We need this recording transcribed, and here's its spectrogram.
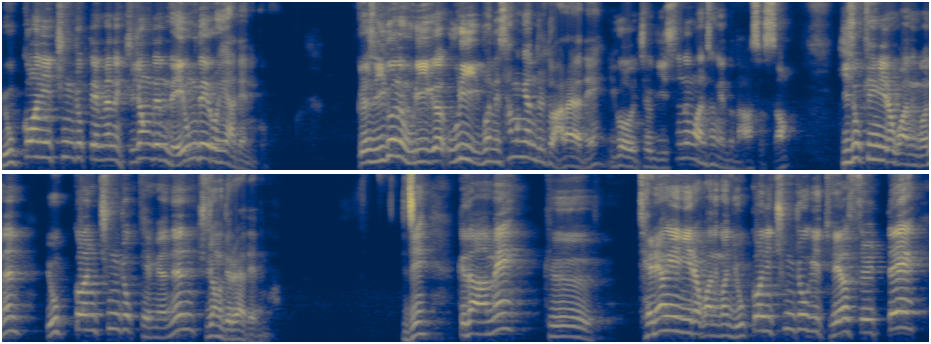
요건이 충족되면 규정된 내용대로 해야 되는 거. 그래서 이거는 우리가 우리 이번에 3학년들도 알아야 돼. 이거 저기 수능 완성에도 나왔었어. 기속행위라고 하는 거는 요건 충족되면은 규정대로 해야 되는 거. 그지? 그 다음에 그 재량행위라고 하는 건 요건이 충족이 되었을 때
